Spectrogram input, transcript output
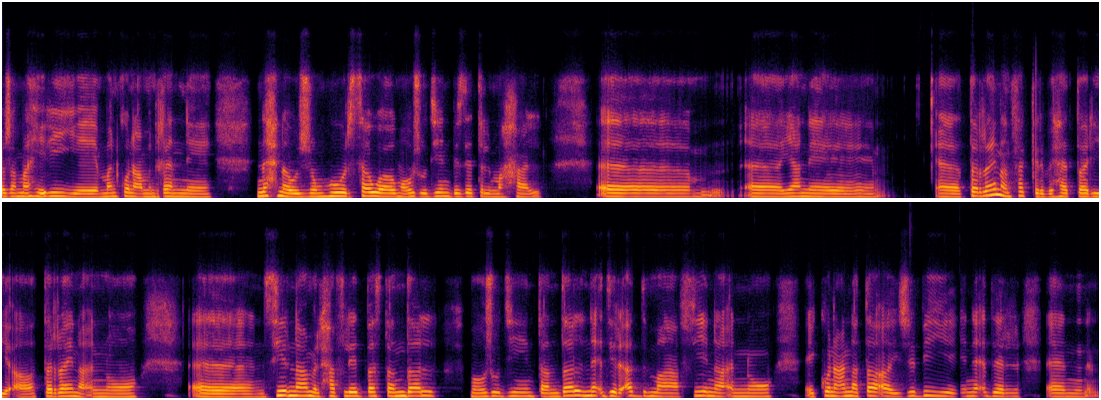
جماهيرية ما نكون عم نغني نحن والجمهور سوا وموجودين بذات المحل. أه يعني اضطرينا نفكر بهالطريقة اضطرينا إنه آه، نصير نعمل حفلات بس تنضل موجودين تنضل. نقدر قد ما فينا إنه يكون عندنا طاقة إيجابية نقدر آه،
